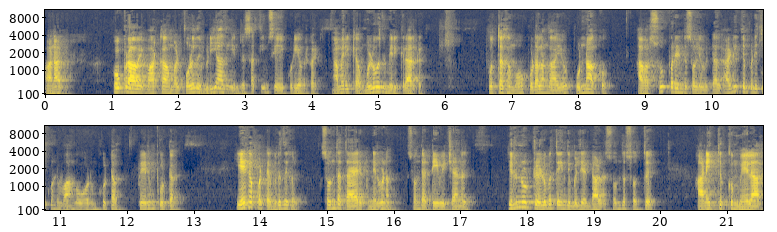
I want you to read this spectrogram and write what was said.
ஆனால் ஓப்ராவை பார்க்காமல் பொழுது விடியாது என்று சத்தியம் செய்யக்கூடியவர்கள் அமெரிக்கா முழுவதும் இருக்கிறார்கள். புத்தகமோ புடலங்காயோ புண்ணாக்கோ அவர் சூப்பர் என்று சொல்லிவிட்டால் அடித்து பிடித்து கொண்டு வாங்க ஓடும் கூட்டம் பெரும் கூட்டம். ஏகப்பட்ட விருதுகள் சொந்த தயாரிப்பு நிறுவனம் சொந்த டிவி சேனல் இருநூற்று எழுபத்தைந்து மில்லியன் டாலர் சொந்த சொத்து அனைத்துக்கும் மேலாக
